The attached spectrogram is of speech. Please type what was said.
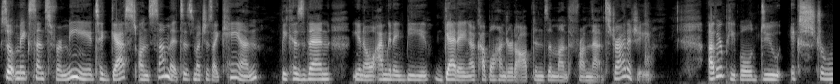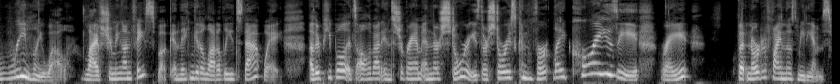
So it makes sense for me to guest on summits as much as I can because then, you know, I'm going to be getting a couple hundred opt-ins a month from that strategy. Other people do extremely well live streaming on Facebook and they can get a lot of leads that way. Other people, it's all about Instagram and their stories. Their stories convert like crazy, right? But in order to find those mediums,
